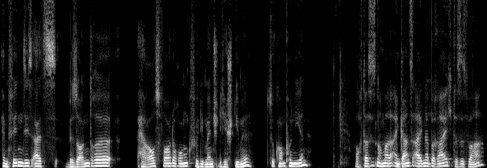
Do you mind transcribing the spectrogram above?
Empfinden Sie es als besondere Herausforderung für die menschliche Stimme zu komponieren? Auch das ist nochmal ein ganz eigener Bereich, das ist wahr.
